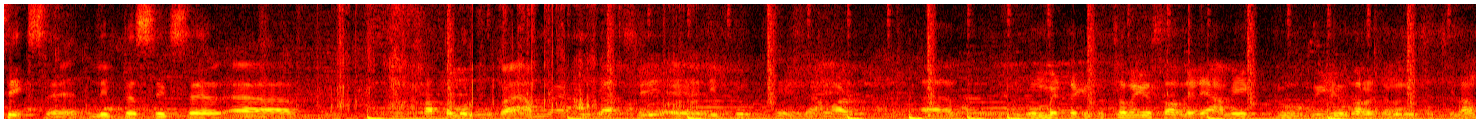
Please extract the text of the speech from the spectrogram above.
সিক্সে লিফটের সিক্সের সাত নম্বর রুমটা আমরা এখন যাচ্ছি লিফটে উঠছি। আমার রুমমেটটা কিন্তু চলে গেছে অলরেডি আমি একটু ভিডিও করার জন্য নিচে ছিলাম।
